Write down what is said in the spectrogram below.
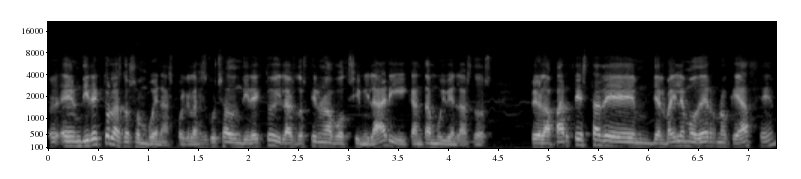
en directo las dos son buenas, porque las he escuchado en directo y las dos tienen una voz similar y cantan muy bien las dos. Pero la parte esta de- del baile moderno que hace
